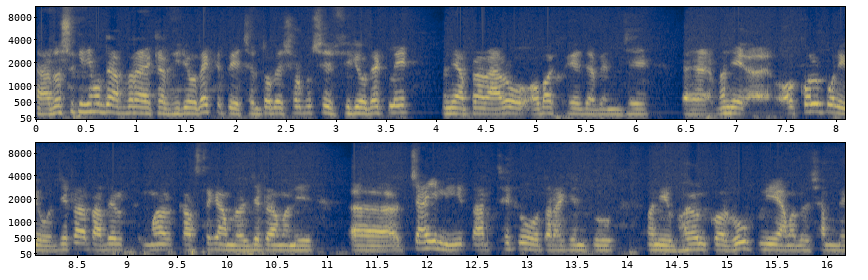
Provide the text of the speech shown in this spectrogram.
দর্শক, ইতিমধ্যে আপনারা একটা ভিডিও দেখতে পেয়েছেন, তবে সর্বশেষ ভিডিও দেখলে মানে আপনারা আরও অবাক হয়ে যাবেন যে মানে অকল্পনীয় যেটা তাদের কাছ থেকে আমরা যেটা মানে চাইনি, তার থেকেও তারা কিন্তু মানে ভয়ঙ্কর রূপ নিয়ে আমাদের সামনে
